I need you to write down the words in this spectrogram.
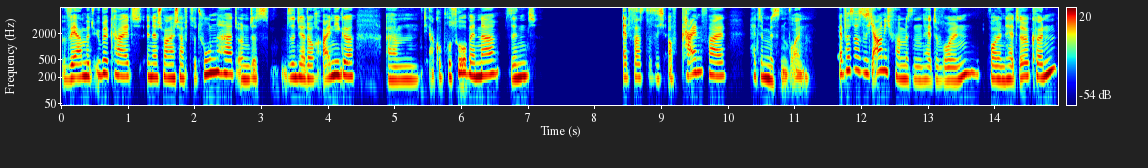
wer mit Übelkeit in der Schwangerschaft zu tun hat, und es sind ja doch einige, ähm, die Akupressurbänder sind etwas, das ich auf keinen Fall hätte missen wollen. Etwas, das ich auch nicht vermissen hätte wollen, wollen hätte können,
